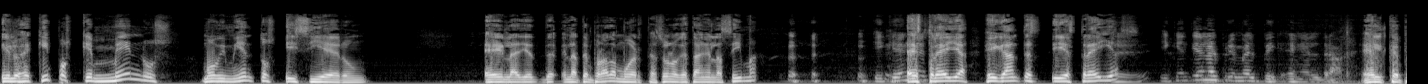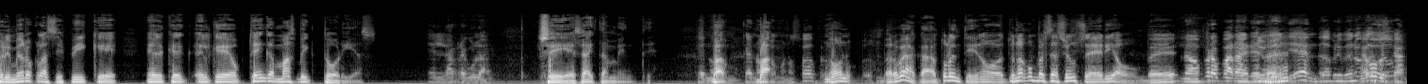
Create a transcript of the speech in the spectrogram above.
Y los equipos que menos movimientos hicieron en la, en la temporada muerta son los que están en la cima. ¿Y quién, es- Estrellas, gigantes y estrellas. ¿Y quién tiene el primer pick en el draft? El que primero clasifique, el que, el que obtenga más victorias. En la regular. Sí, exactamente. Que no, Va- som- que no va- somos nosotros. No, no, pero ve acá, Tolentino, esto es una conversación seria, hombre. No, pero para ir ¿Eh? entendiendo. la primera Me ocasión- buscan.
